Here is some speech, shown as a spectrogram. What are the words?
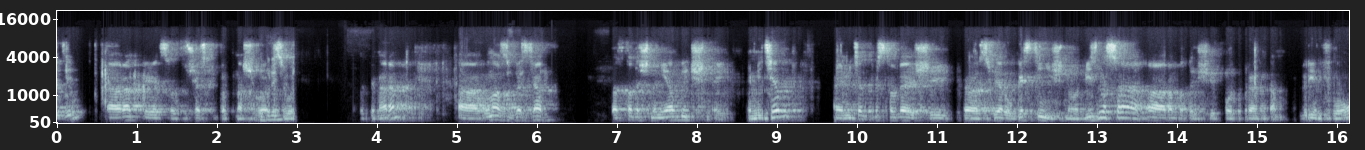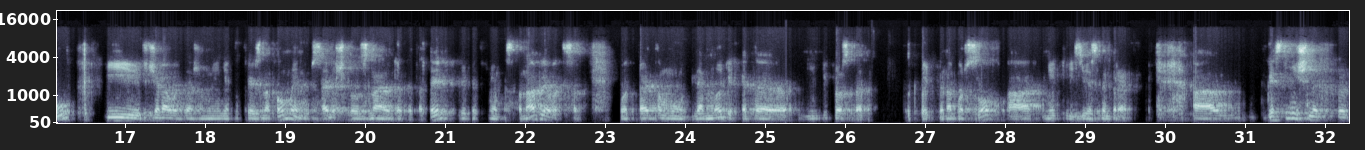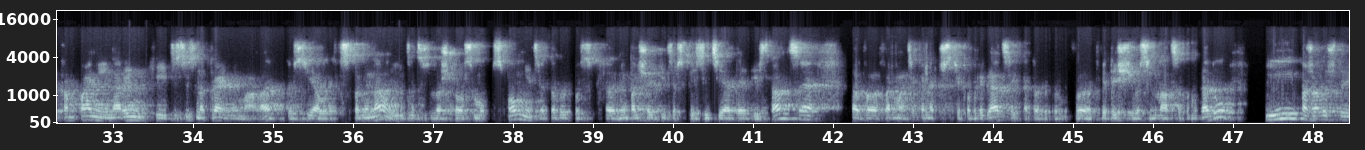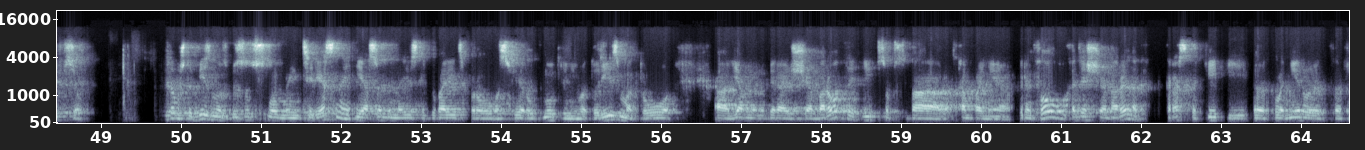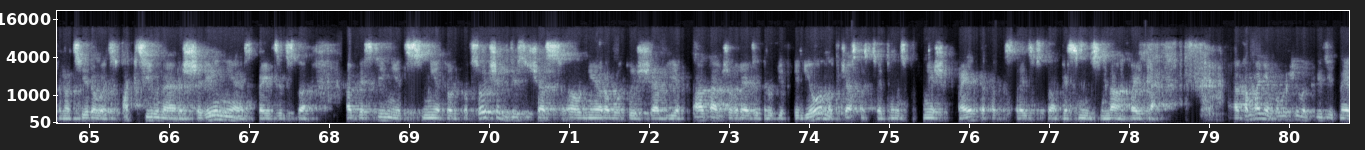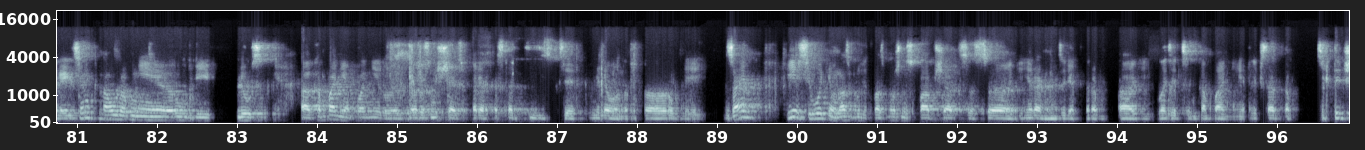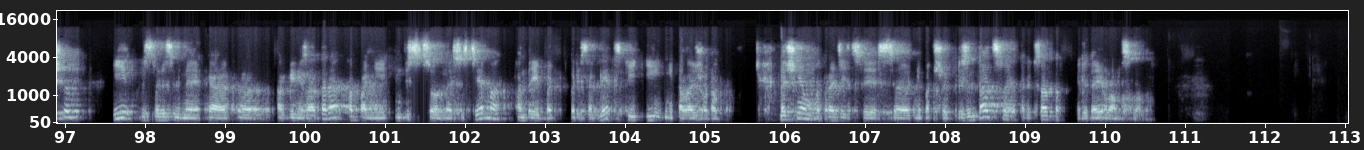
Добрый день. Рад приветствовать участников нашего сегодняшнего вебинара. У нас в гостях достаточно необычный эмитент, эмитент, представляющий э, сферу гостиничного бизнеса, работающий под брендом Greenflow. И вчера вот даже мне некоторые знакомые написали, что знают этот отель, любят в нем останавливаться. Вот поэтому для многих это не просто какой-то набор слов, а некий известный бренд. А, гостиничных компаний на рынке действительно крайне мало. То есть я вот вспоминал, единственное, что смог вспомнить, это выпуск небольшой питерской сети отелей «Станция» в формате коммерческих облигаций, который был в 2018 году. И, пожалуй, что и все. Потому что бизнес, безусловно, интересный, и особенно если говорить про сферу внутреннего туризма, то явно набирающие обороты, и, собственно, компания Greenflow, выходящая на рынок, как раз таки и э, планирует финансировать активное расширение строительства гостиниц не только в Сочи, где сейчас у нее работающий объект, а также в ряде других регионов. В частности, один из крупнейших проектов – это строительство гостиницы на Байкале. А, компания получила кредитный рейтинг на уровне рублей Плюс а, компания планирует размещать порядка 150 миллионов а, рублей займ. И сегодня у нас будет возможность пообщаться с генеральным директором а, и владельцем компании Александром Цептычным и представителями организатора компании «Инвестиционная система» Андрей Борисоглебский и Николай Журавлев. Начнем по традиции с небольшой презентации. Александр, передаю вам слово.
